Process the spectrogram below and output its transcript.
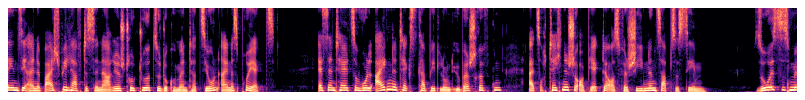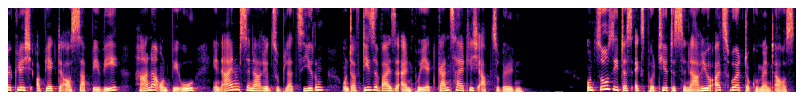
Sehen Sie eine beispielhafte Szenariostruktur zur Dokumentation eines Projekts. Es enthält sowohl eigene Textkapitel und Überschriften als auch technische Objekte aus verschiedenen Subsystemen. So ist es möglich, Objekte aus SAP BW, HANA und BO in einem Szenario zu platzieren und auf diese Weise ein Projekt ganzheitlich abzubilden. Und so sieht das exportierte Szenario als Word-Dokument aus.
